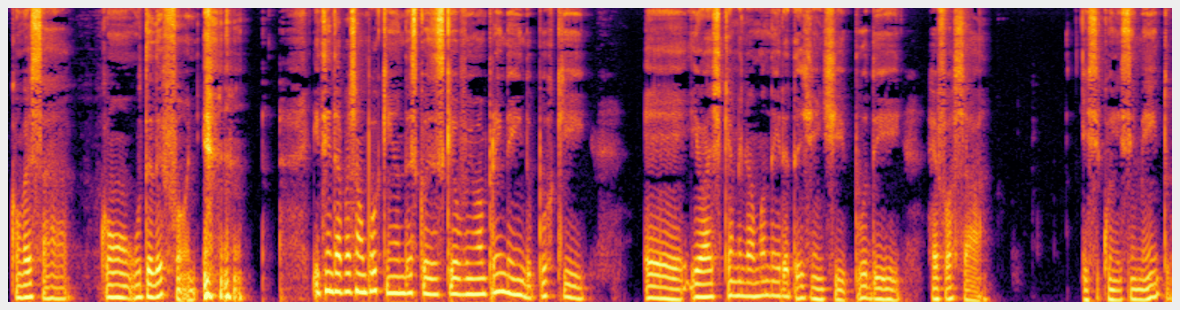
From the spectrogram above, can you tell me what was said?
Conversar com o telefone. e tentar passar um pouquinho das coisas que eu venho aprendendo, porque é, eu acho que a melhor maneira da gente poder reforçar esse conhecimento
